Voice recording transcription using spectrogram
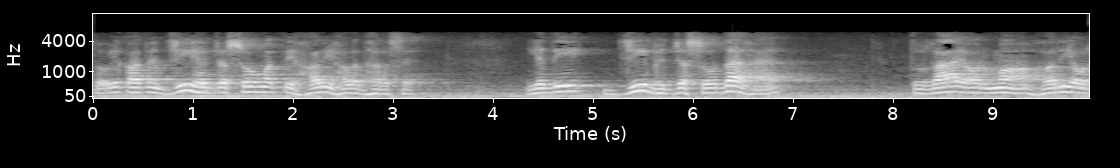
तो ये कहते हैं, जी है जसोमति हरि हलधर से। यदि जीभ जसोदा है तो राय और माँ हरि और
